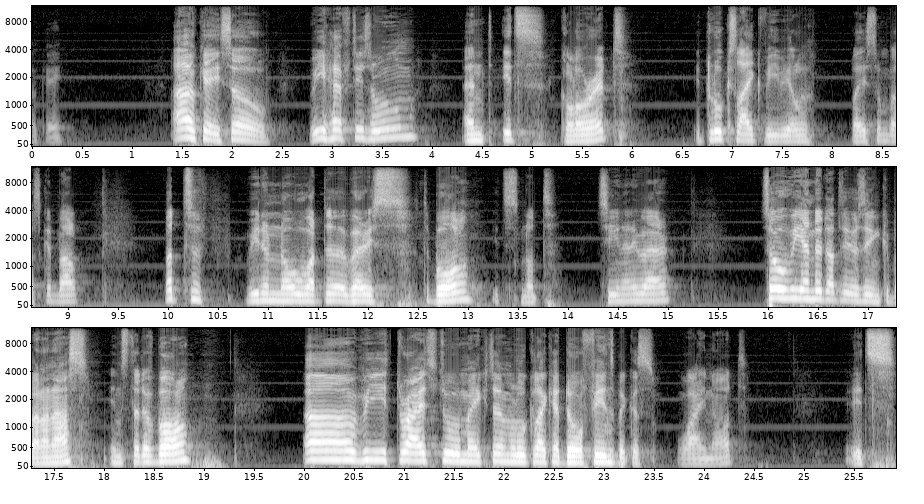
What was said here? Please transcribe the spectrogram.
Okay. Okay, so we have this room and it's colored. It looks like we will play some basketball. But uh, we don't know what uh, where is the ball. It's not seen anywhere. So we ended up using bananas instead of ball. Uh, we tried to make them look like a dolphins because why not? It's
